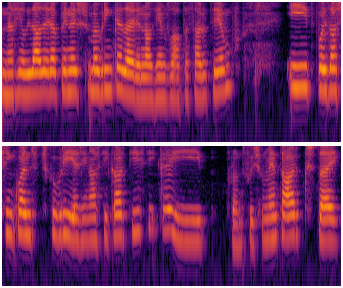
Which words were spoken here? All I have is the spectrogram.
na realidade, era apenas uma brincadeira. Nós íamos lá passar o tempo e depois, aos 5 anos, descobri a ginástica artística e pronto, fui experimentar, gostei.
